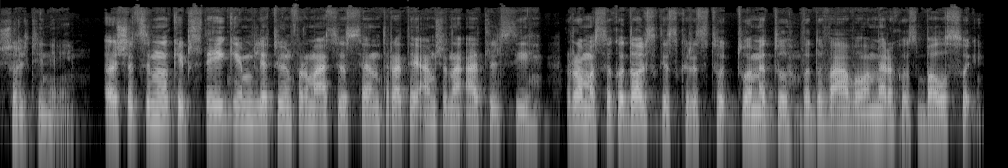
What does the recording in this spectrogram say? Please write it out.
šaltiniai. Aš atsimenu, kaip steigėm Lietuvų informacijos centrą, tai amžina atilsį Romas Sakodolskis, kuris tu, tuo metu vadovavo Amerikos balsui,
